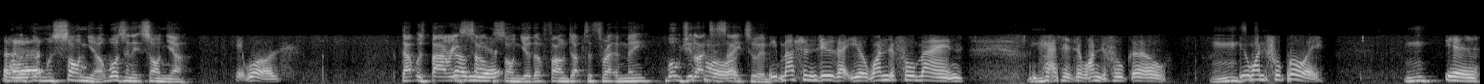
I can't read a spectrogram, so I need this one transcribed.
One of Uh, them was Sonia, wasn't it, Sonia? It was. That was Barry's Sonia. son, Sonia, that phoned up to threaten me. What would you like to Oh, say to him? He mustn't do that. You're a wonderful man. And Kat is a wonderful girl. Mm? You're a wonderful boy. Yeah.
